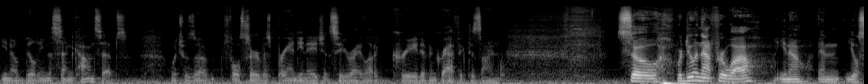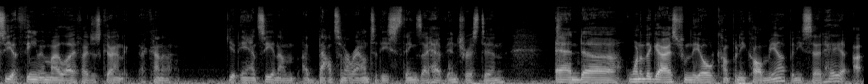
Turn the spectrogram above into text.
you know, building Ascend Concepts, which was a full-service branding agency, right? A lot of creative and graphic design. So we're doing that for a while, you know, and you'll see a theme in my life. I just kind of, I kind of get antsy, and I'm, I'm, bouncing around to these things I have interest in. And uh, one of the guys from the old company called me up, and he said, "Hey, I,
